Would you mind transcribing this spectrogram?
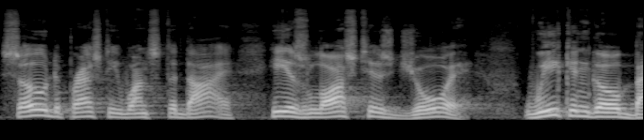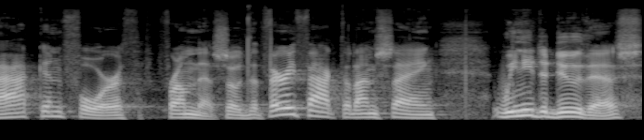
So depressed, he wants to die. He has lost his joy we can go back and forth from this. So the very fact that I'm saying we need to do this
